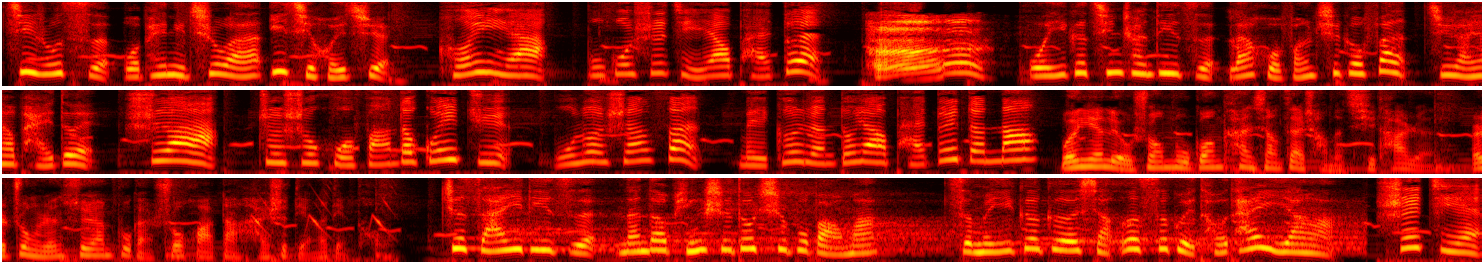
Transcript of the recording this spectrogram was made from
既如此，我陪你吃完一起回去。可以呀，不过师姐要排队。我一个亲传弟子来伙房吃个饭，居然要排队？是啊，这是伙房的规矩，无论身份，每个人都要排队的呢。闻言，柳霜目光看向在场的其他人，而众人虽然不敢说话，但还是点了点头。这杂役弟子难道平时都吃不饱吗？怎么一个个像饿死鬼投胎一样啊！师姐，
